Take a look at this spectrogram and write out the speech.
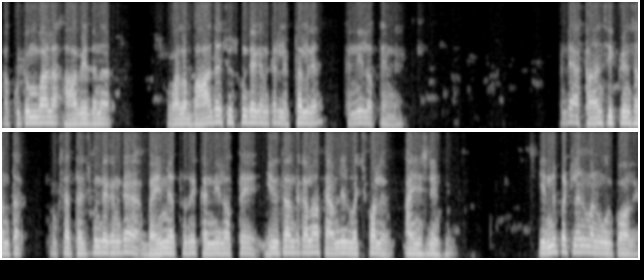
ఆ కుటుంబాల ఆవేదన వాళ్ళ బాధ చూసుకుంటే కనుక లిటరల్గా కన్నీళ్ళు వస్తాయండి. అంటే ఆ కాన్సిక్వెన్స్ అంతా ఒకసారి తలుచుకుంటే కనుక భయం వేస్తుంది కన్నీళ్ళు వస్తాయి. జీవితాంతకాలం ఆ ఫ్యామిలీలు మర్చిపోలేవు ఆ ఇన్సిడెంట్ని. ఎన్ని పట్లని మనం ఊరుకోవాలి.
